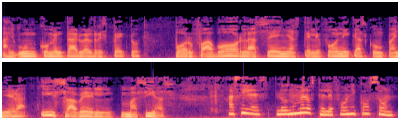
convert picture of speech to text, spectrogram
¿Algún comentario al respecto? Por favor, las señas telefónicas, compañera Isabel Macías. Así es, los números telefónicos son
